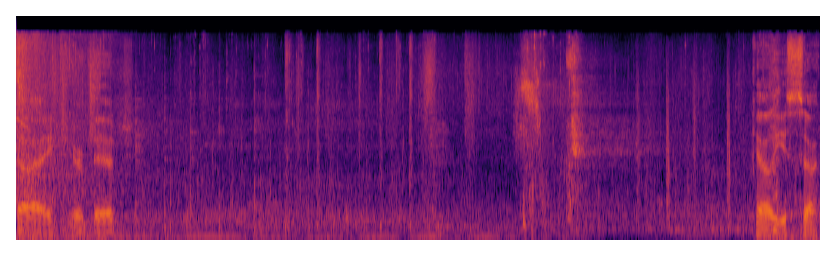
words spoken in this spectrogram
Die, you're a bitch. Cal, you suck.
